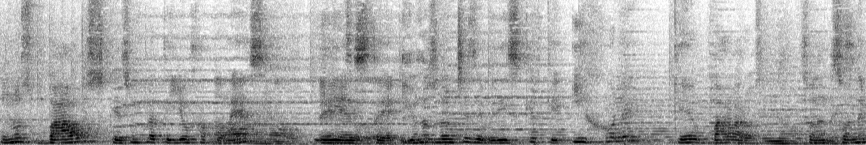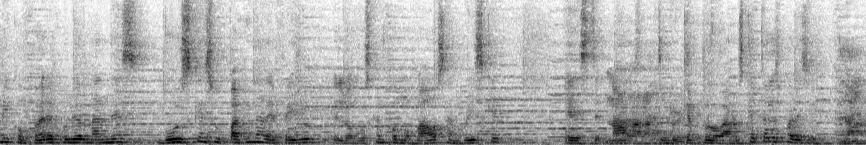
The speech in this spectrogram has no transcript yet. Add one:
unos baos que es un platillo japonés No, no, no, y este y unos lonches de brisket que híjole qué bárbaros. No, son, son de mi compadre Julio Hernández. Busquen su página de Facebook eh, lo buscan como baos and brisket. Este no no no tienen que probarlos. Qué tal les pareció No,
